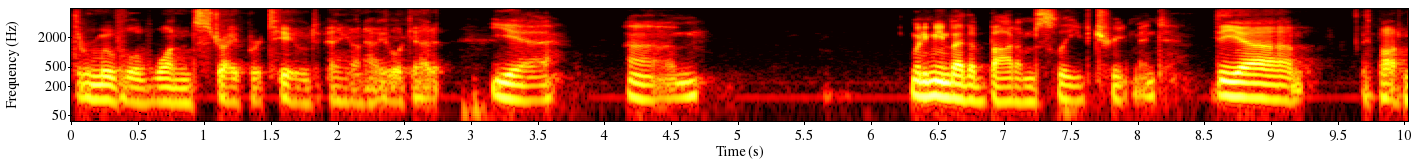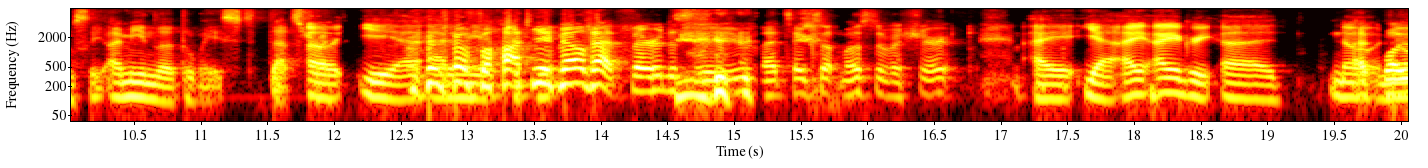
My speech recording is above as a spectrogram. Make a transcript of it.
the removal of one stripe or two, depending on how you look at it. Yeah. Um, what do you mean by the bottom sleeve treatment? The uh, bottom sleeve. I mean the the waist. That's Oh right. yeah, The adding the bo- extra you know that third sleeve that takes up most of a shirt. I yeah, I I agree. Uh, no, I- well,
